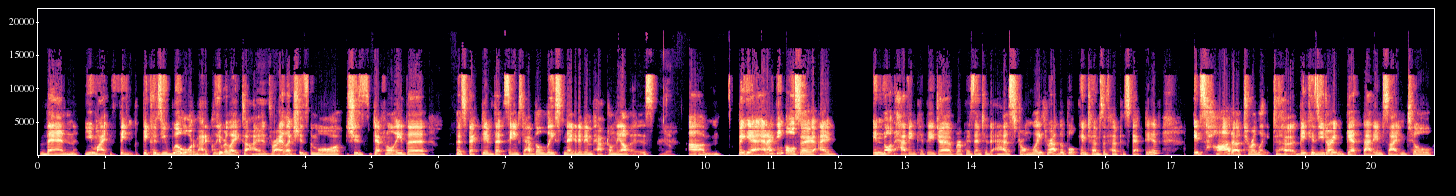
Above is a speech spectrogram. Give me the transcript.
than you might think because you will automatically relate to Ayat, mm. right? Like she's the more, she's definitely the perspective that seems to have the least negative impact on the others. Yeah. Um, but yeah, and I think also I, in not having Khadija represented as strongly throughout the book in terms of her perspective, it's harder to relate to her because you don't get that insight until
